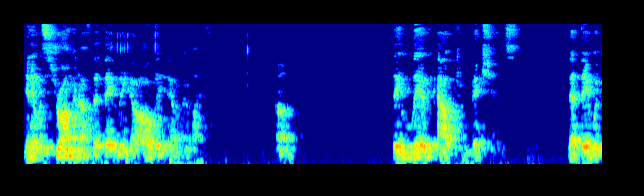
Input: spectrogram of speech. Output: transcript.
and it was strong enough that they laid, all laid down their life. Um, they lived out convictions that they would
